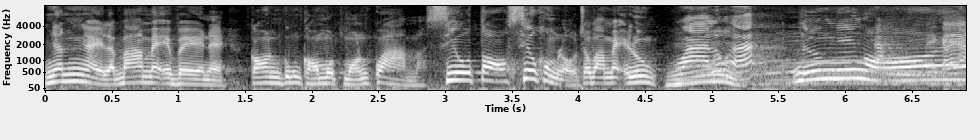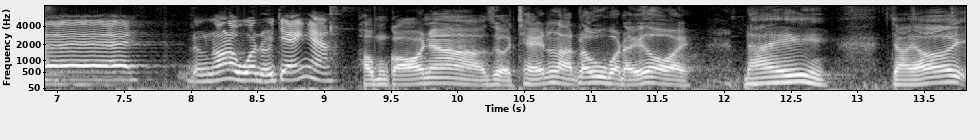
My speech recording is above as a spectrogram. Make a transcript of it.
Nhân ngày là ba mẹ về này Con cũng có một món quà mà siêu to siêu khổng lồ cho ba mẹ luôn. Hoa luôn hả? Đương nhiên rồi. Ê, ê, ê, Đừng nói là quên rửa chén nha. Không có nha Rửa chén là đâu vào đấy rồi. Đây Trời ơi.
